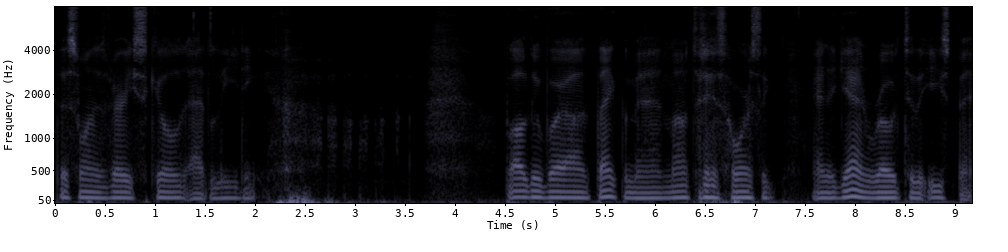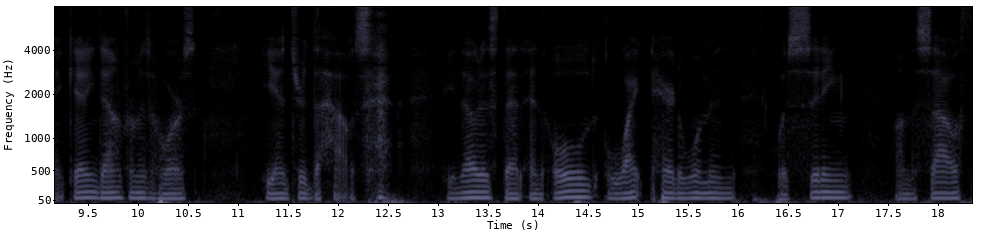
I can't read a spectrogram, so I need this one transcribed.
This one is very skilled at leading. Baldu Bayan thanked the man, mounted his horse, and again rode to the east bank. Getting down from his horse, he entered the house. he noticed that an old, white haired woman was sitting on the south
